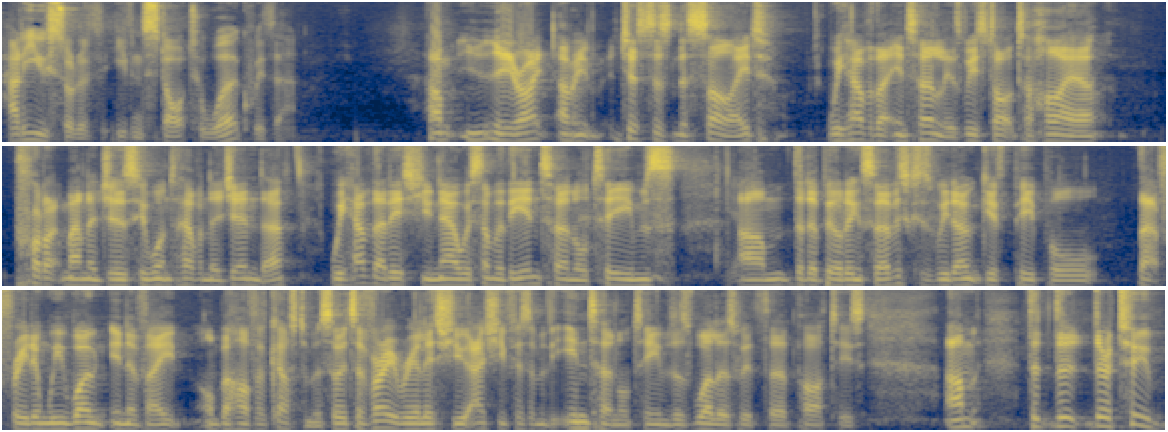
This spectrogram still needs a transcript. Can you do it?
how do you sort of even start to work with that? Um, you're right. I mean, just as an aside, we have that internally as we start to hire product managers who want to have an agenda. We have that issue now with some of the internal teams um, that are building service because we don't give people that freedom. We won't innovate on behalf of customers. So it's a very real issue actually for some of the internal teams as well as with third parties. Um, the, the, there are two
